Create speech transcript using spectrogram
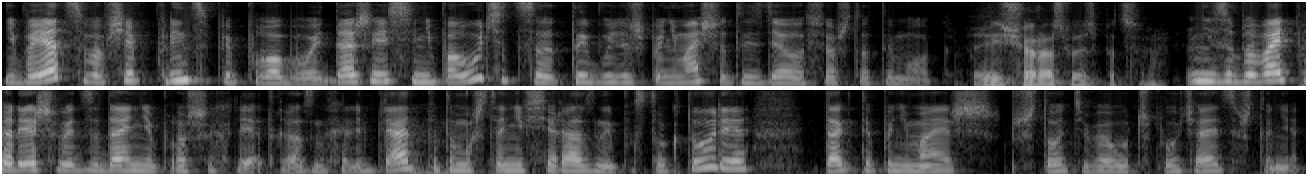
не бояться вообще, в принципе, пробовать. Даже если не получится, ты будешь понимать, что ты сделал все, что ты мог. Еще раз выспаться. Не забывать прорешивать задания прошлых лет разных олимпиад, mm-hmm. потому что они все разные по структуре, и так ты понимаешь, что у тебя лучше получается, что нет.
